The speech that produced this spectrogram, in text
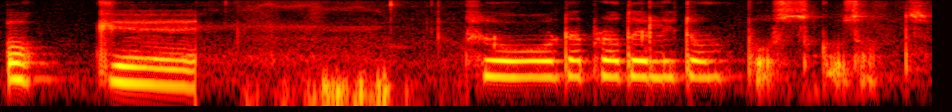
Och eh, så där pratar jag lite om påsk och sånt.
